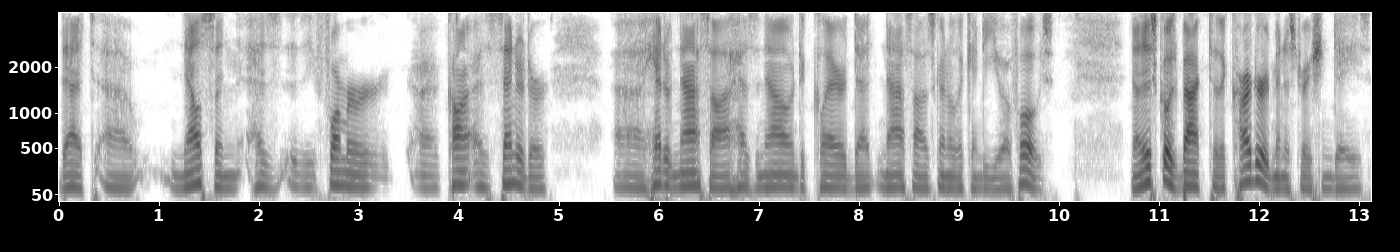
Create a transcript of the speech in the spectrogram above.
that uh, Nelson has the former uh, con- uh, senator. Uh, head of NASA has now declared that NASA is going to look into UFOs. Now, this goes back to the Carter administration days,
